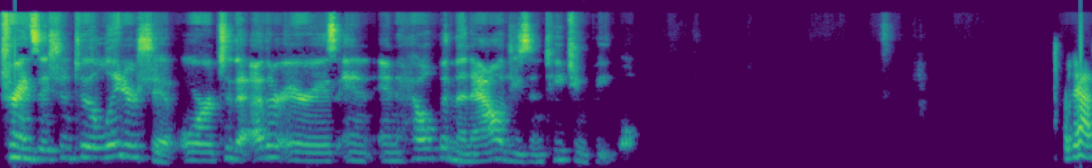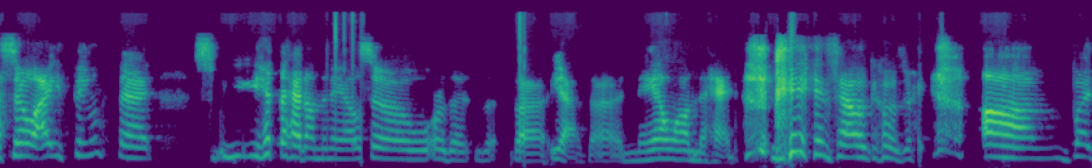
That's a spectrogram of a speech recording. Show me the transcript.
transition to the leadership or to the other areas and, and help in the analogies and teaching people? Yeah, so I think that you hit the head on the nail so or the, the, the yeah the nail on the head is how it goes right? Um but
